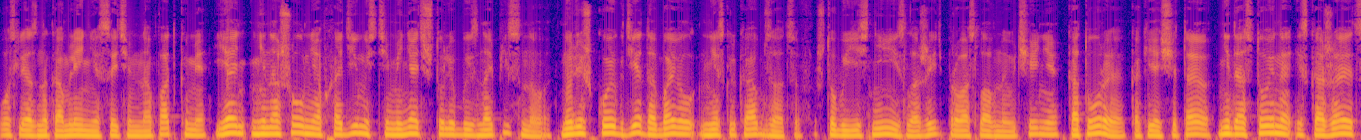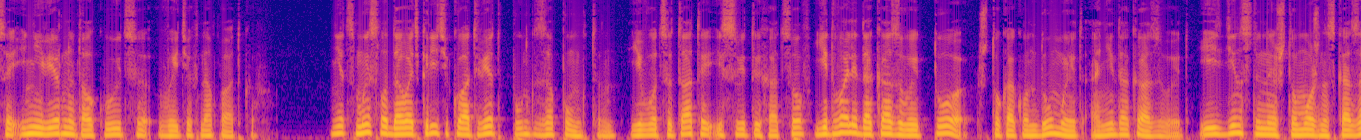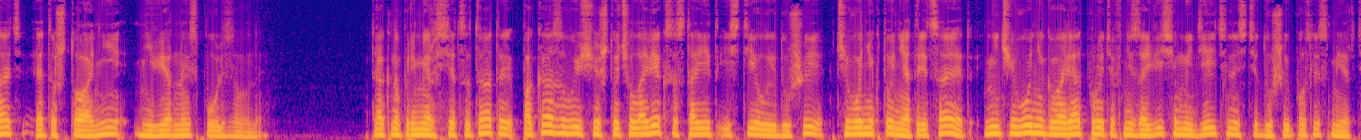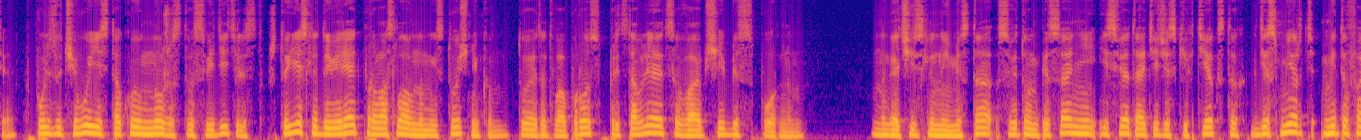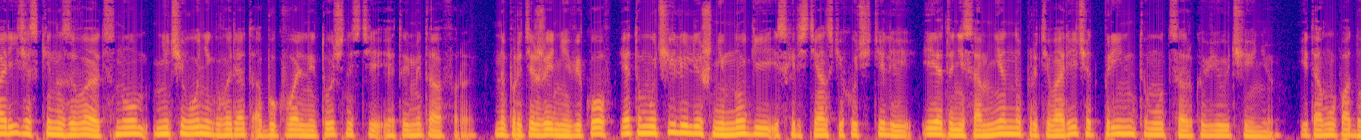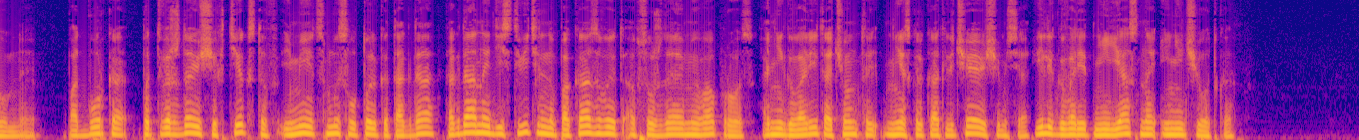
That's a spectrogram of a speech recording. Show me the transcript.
После ознакомления с этими нападками я не нашел необходимости менять что-либо из написанного, но лишь кое-где добавил несколько абзацев, чтобы яснее изложить православное учение, которое, как я считаю, недостойно искажается и неверно толкуется в этих нападках. Нет смысла давать критику ответ пункт за пунктом. Его цитаты из святых отцов едва ли доказывают то, что, как он думает, они доказывают. И единственное, что можно сказать, это что они неверно использованы. Так, например, все цитаты, показывающие, что человек состоит из тела и души, чего никто не отрицает, ничего не говорят против независимой деятельности души после смерти, в пользу чего есть такое множество свидетельств, что если доверять православным источникам, то этот вопрос представляется вообще бесспорным. Многочисленные места в Святом Писании и святоотеческих текстах, где смерть метафорически называют сном, ничего не говорят о буквальной точности этой метафоры. На протяжении веков этому учили лишь немногие из христианских учителей, и это, несомненно, противоречит принятому церковью учению и тому подобное. Подборка подтверждающих текстов имеет смысл только тогда, когда она действительно показывает обсуждаемый вопрос, а не говорит о чем-то несколько отличающемся или говорит неясно и нечетко.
